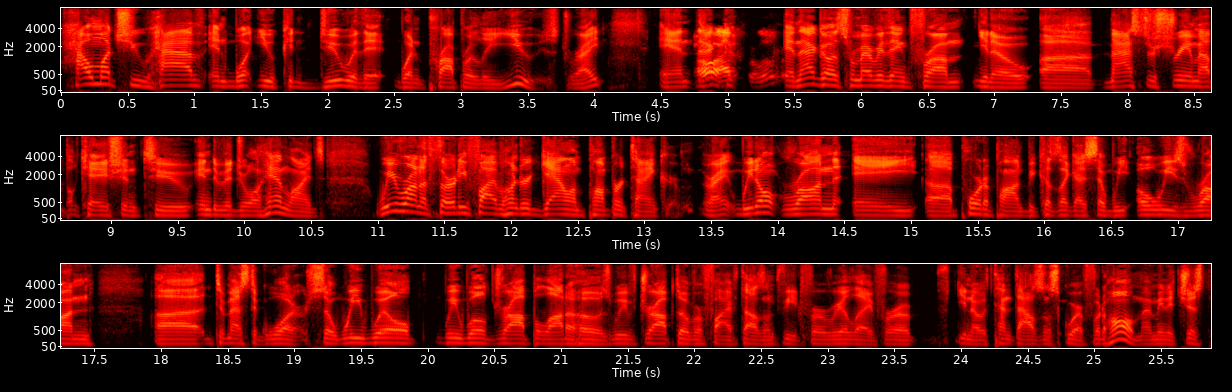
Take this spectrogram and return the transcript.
how much you have and what you can do with it when properly used, right? And that, Oh, absolutely. and that goes from everything from you know uh, master stream application to individual hand lines. We run a 3,500 gallon pumper tanker, right? We don't run a uh, porta pond because, like I said, we always run uh, domestic water. So we will we will drop a lot of hose. We've dropped over five thousand feet for a relay for a you know ten thousand square foot home. I mean, it just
